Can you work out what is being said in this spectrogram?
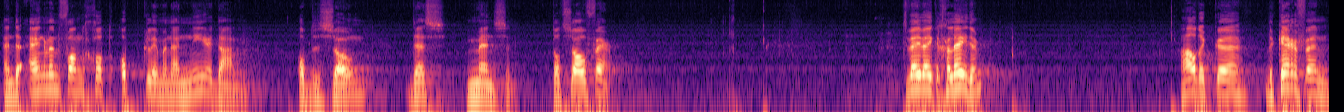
en de engelen van God opklimmen en neerdalen op de zoon des mensen. Tot zover. Twee weken geleden haalde ik uh, de caravan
